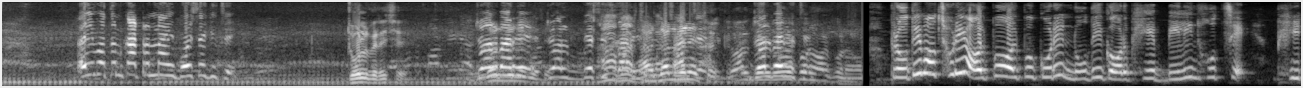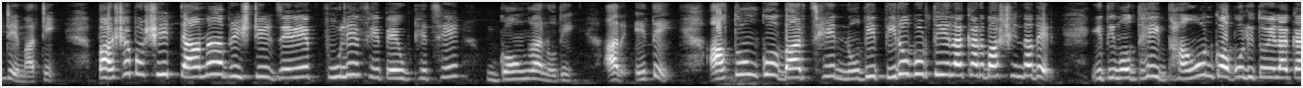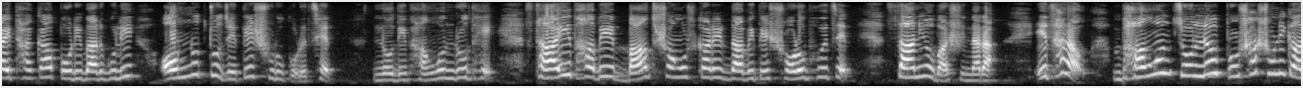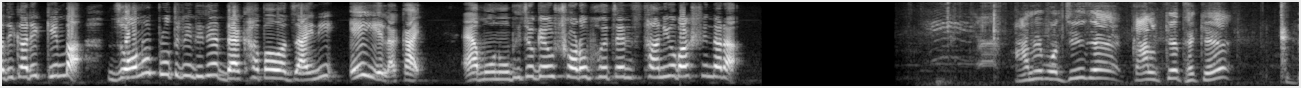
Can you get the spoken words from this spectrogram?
এই মতন কাটন নাই বসে গেছে। জল বেড়েছে। জল বাড়ে জল বেশি বাড়ছে। জল বেড়েছে। জল বেড়েছে। প্রতি বছরই অল্প অল্প করে নদী গর্ভে বিলীন হচ্ছে। ভিটে মাটি। পাশাপাশি টানা বৃষ্টির জেরে ফুলে ফেঁপে উঠেছে গঙ্গা নদী। আর এতেই আতঙ্ক বাড়ছে নদী তীরবর্তী এলাকার বাসিন্দাদের। ইতিমধ্যেই ভাঙন কবলিত এলাকায় থাকা পরিবারগুলি অন্যত্র যেতে শুরু করেছেন নদী ভাঙন রোধে স্থায়ীভাবে বাঁধ সংস্কারের দাবিতে সরব হয়েছেন স্থানীয় বাসিন্দারা। এছাড়াও ভাঙন চললেও প্রশাসনিক আধিকারিক কিংবা জনপ্রতিনিধিদের দেখা পাওয়া যায়নি এই এলাকায়। এমন অভিযোগেও সরব হয়েছেন স্থানীয় বাসিন্দারা। আমি বলছি যে কালকে থেকে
